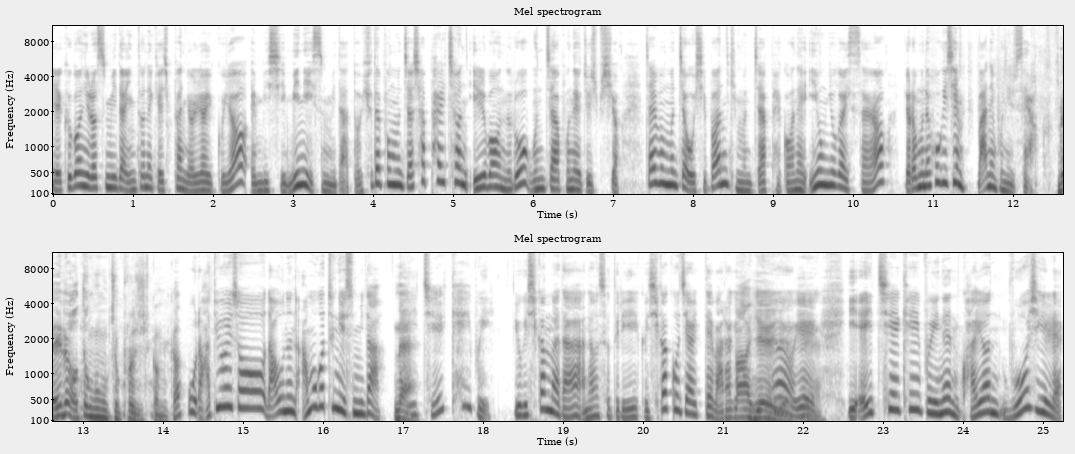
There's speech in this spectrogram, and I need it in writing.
예, 그건 이렇습니다. 인터넷 게시판 열려 있고요. MBC 미니 있습니다. 또 휴대폰 문자 샵 8001번으로 문자 보내주십시오. 짧은 문자 50원, 긴 문자 100원의 이용료가 있어요. 여러분의 호기심 많이 보내주세요. 내일은 어떤 궁금증 풀어주실 겁니까? 오, 라디오에서 나오는 암호 같은 게 있습니다. 네. HLKV. 여기 시간마다 아나운서들이 그 시각고지 할 때 말하게 아, 예, 되는데요. 예, 예. 이 HLKV는 과연 무엇이길래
